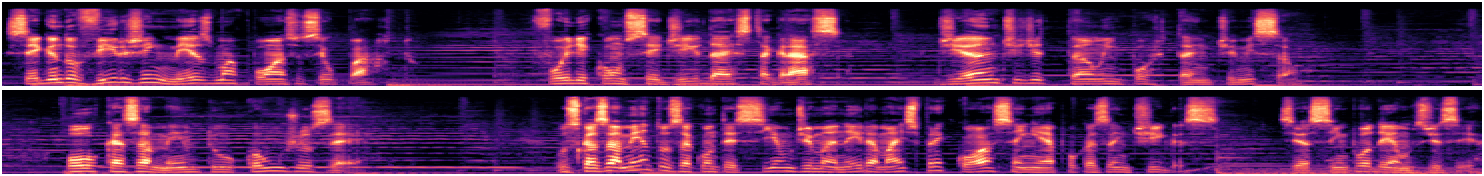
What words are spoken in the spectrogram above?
seguindo virgem mesmo após o seu parto. Foi-lhe concedida esta graça diante de tão importante missão. O casamento com José. Os casamentos aconteciam de maneira mais precoce em épocas antigas, se assim podemos dizer.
